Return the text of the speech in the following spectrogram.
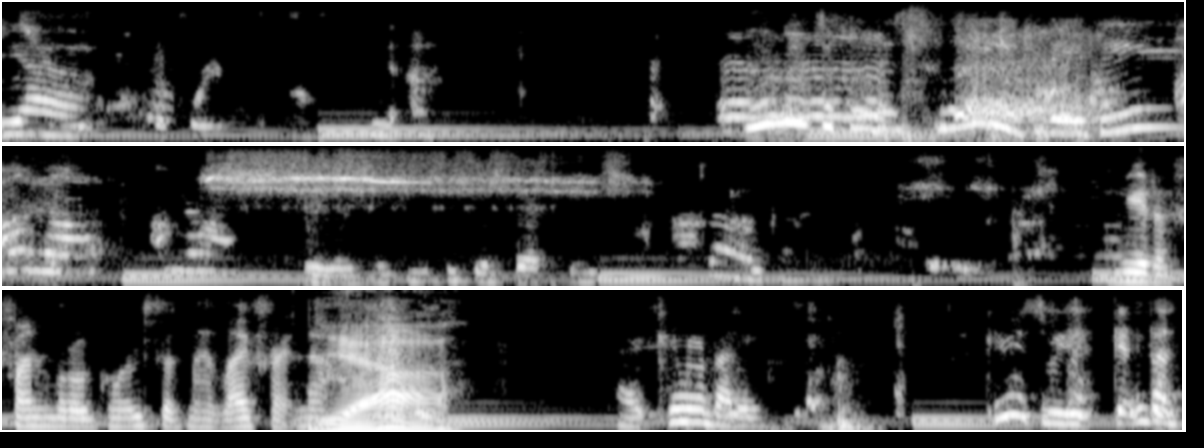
Yeah. Before you were the phone. You need to go to sleep, baby. Oh no, oh no. Oh, God. We had a fun little glimpse of my life right now. Yeah. All right, come here, buddy. Come here, sweetie. Get in bed.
